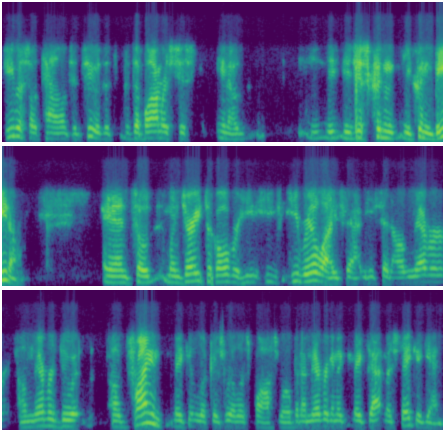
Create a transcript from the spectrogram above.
He was so talented too that the Bombers just, you know, you, you just couldn't you couldn't beat them. And so when Jerry took over, he he he realized that, and he said, "I'll never I'll never do it I'll try and make it look as real as possible, but I'm never going to make that mistake again.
